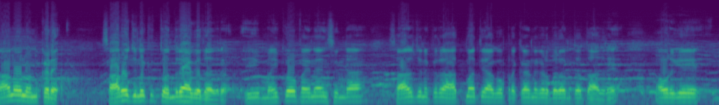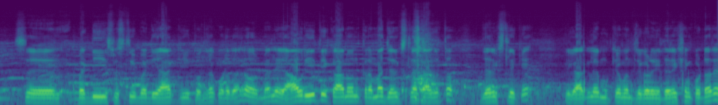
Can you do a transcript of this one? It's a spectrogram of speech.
ಕಾನೂನು ಒಂದು ಕಡೆ. ಸಾರ್ವಜನಿಕರಿಗೆ ತೊಂದರೆ ಆಗೋದಾದರೆ, ಈ ಮೈಕ್ರೋ ಫೈನಾನ್ಸಿಂದ ಸಾರ್ವಜನಿಕರು ಆತ್ಮಹತ್ಯೆ ಆಗೋ ಪ್ರಕರಣಗಳು ಬರೋಂಥದ್ದಾದರೆ ಅವರಿಗೆ ಸ, ಬಡ್ಡಿ, ಸುಸ್ತಿ ಬಡ್ಡಿ ಹಾಕಿ ತೊಂದರೆ ಕೊಡೋದಾದ್ರೆ, ಅವ್ರ ಮೇಲೆ ಯಾವ ರೀತಿ ಕಾನೂನು ಕ್ರಮ ಜರುಗಿಸ್ಲಿಕ್ಕಾಗುತ್ತೋ, ಜರುಗಿಸ್ಲಿಕ್ಕೆ ಈಗಾಗಲೇ ಮುಖ್ಯಮಂತ್ರಿಗಳು ಡೈರೆಕ್ಷನ್ ಕೊಟ್ಟರೆ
